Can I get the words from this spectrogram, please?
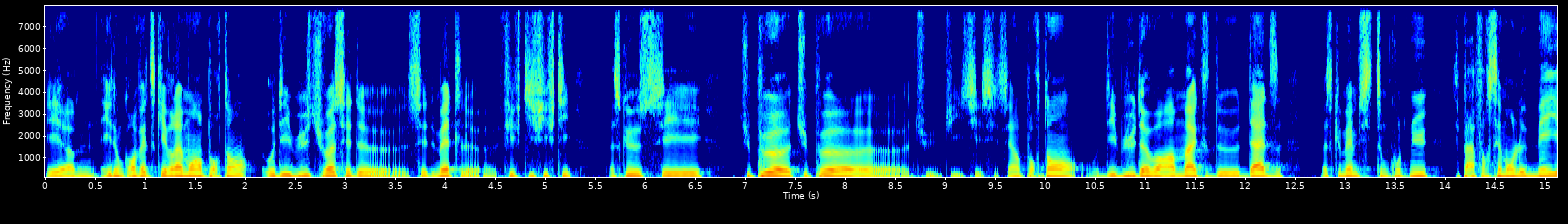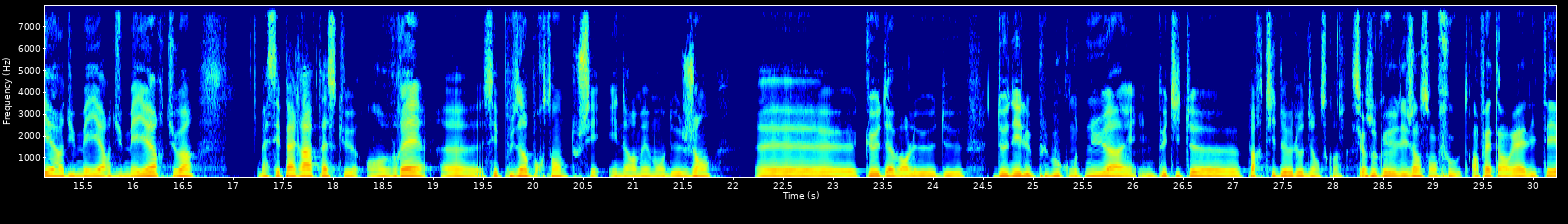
Et, euh, et donc, en fait, ce qui est vraiment important au début, tu vois, c'est de, c'est de mettre le 50-50. Parce que c'est, tu peux, tu peux, euh, tu, tu- c'est important au début d'avoir un max de d'ads parce que même si ton contenu c'est pas forcément le meilleur du meilleur du meilleur, tu vois, bah c'est pas grave parce que en vrai euh, c'est plus important de toucher énormément de gens euh, que d'avoir le de donner le plus beau contenu à une petite euh, partie de l'audience quoi. Surtout que les gens s'en foutent. En fait, en réalité,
